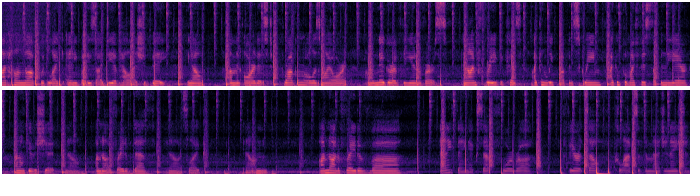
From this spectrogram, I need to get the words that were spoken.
Not hung up with like anybody's idea of how I should be. You know, I'm an artist. Rock and roll is my art. I'm a nigger of the universe. And I'm free because I can leap up and scream. I can put my fists up in the air. I don't give a shit, you know. I'm not afraid of death. You know, it's like, you know, I'm I'm not afraid of uh, anything except for uh, fear itself, collapse of the imagination.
